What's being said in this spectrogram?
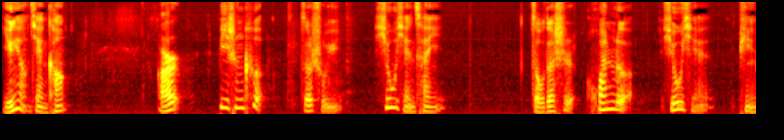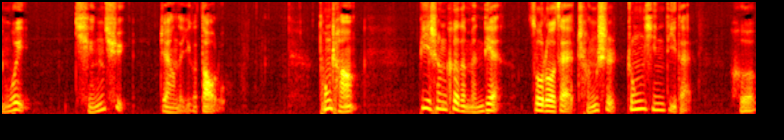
营养健康，而必胜客则属于休闲餐饮，走的是欢乐、休闲、品味、情趣这样的一个道路。通常，必胜客的门店。坐落在城市中心地带和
